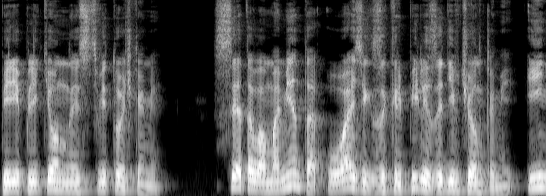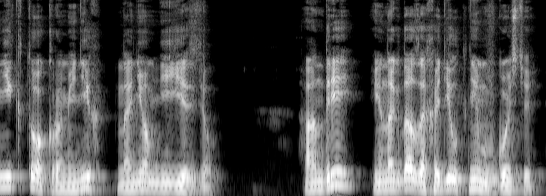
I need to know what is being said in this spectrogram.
переплетенные с цветочками, с этого момента УАЗик закрепили за девчонками, и никто, кроме них, на нем не ездил. Андрей иногда заходил к ним в гости,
